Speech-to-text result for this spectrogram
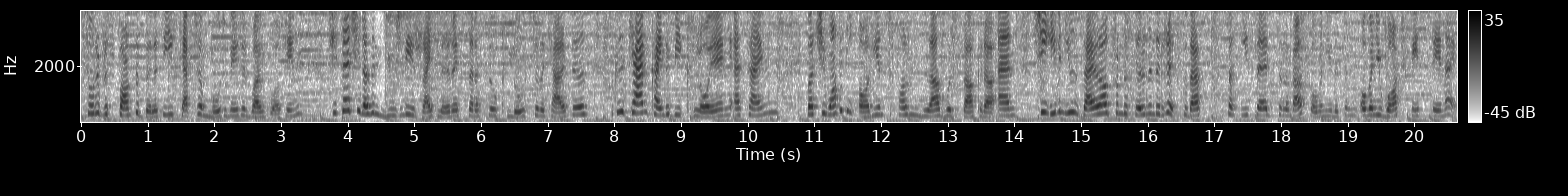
sort of responsibility kept her motivated while working. She said she doesn't usually write lyrics that are so close to the characters because it can kind of be cloying at times. But she wanted the audience to fall in love with Sakura, and she even used dialogue from the film in the lyrics, so that's some Easter eggs to look out for when you listen or when you watch Fate Stay Night.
